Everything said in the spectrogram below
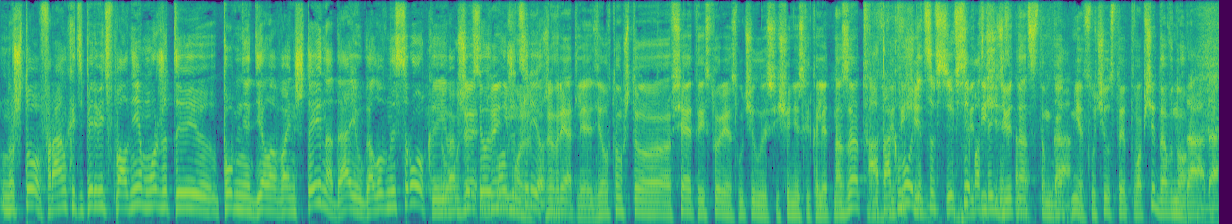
ну что, Франко теперь ведь вполне может и, помня дело Вайнштейна, да, и уголовный срок, и ну, вообще уже, все уже может не может, серьезно. уже вряд ли. Дело в том, что вся эта история случилась еще несколько лет назад. А так 2000, водится все, все В 2019 году, да. нет, случилось это вообще давно. Да, да.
